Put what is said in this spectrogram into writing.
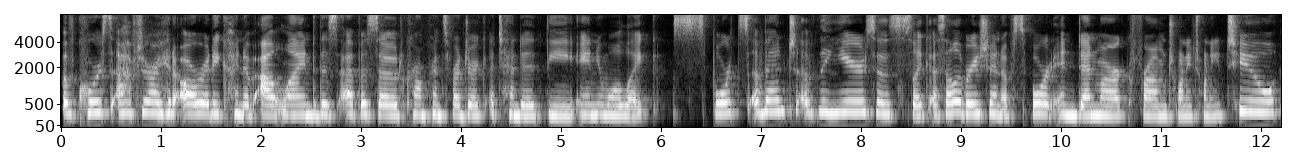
of course, after I had already kind of outlined this episode, Crown Prince Frederik attended the annual like sports event of the year. So this is like a celebration of sport in Denmark from 2022.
